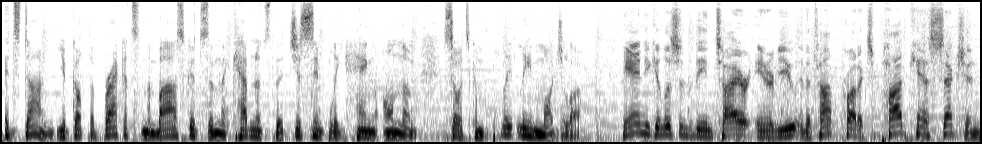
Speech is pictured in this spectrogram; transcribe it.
it's done. You've got the brackets and the baskets and the cabinets that just simply hang on them. So it's completely modular. And you can listen to the entire interview in the Top Products podcast section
